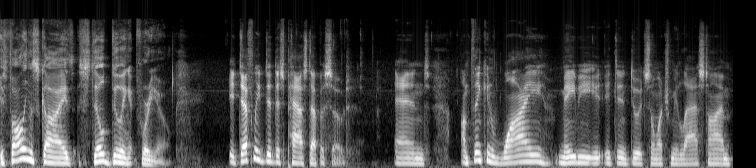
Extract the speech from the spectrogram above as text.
is Falling Skies still doing it for you? It definitely did this past episode. And I'm thinking why maybe it, didn't do it so much for me last time.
